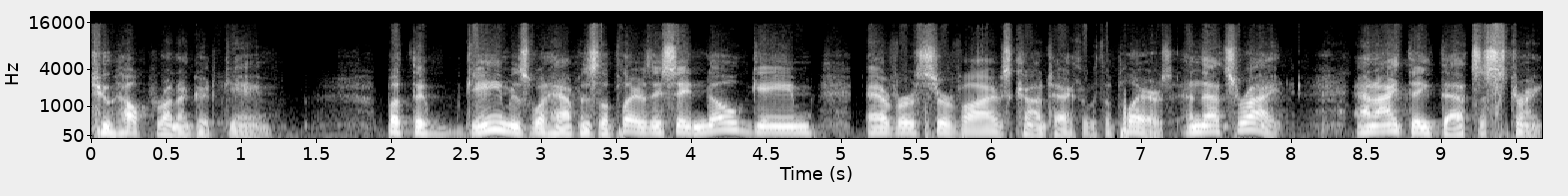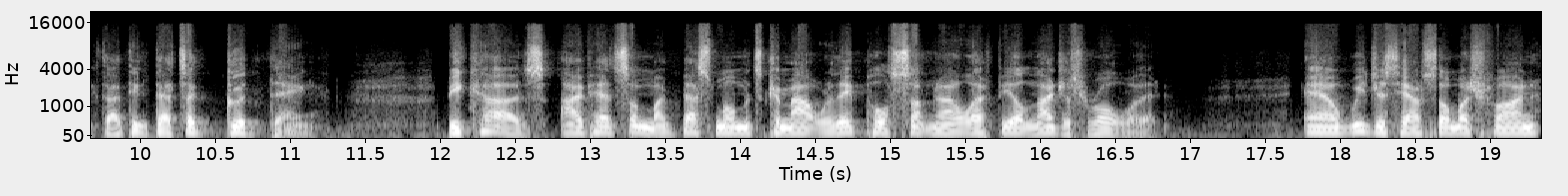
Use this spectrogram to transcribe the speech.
to help run a good game. But the game is what happens to the players. They say no game ever survives contact with the players. And that's right. And I think that's a strength. I think that's a good thing. Because I've had some of my best moments come out where they pull something out of left field and I just roll with it. And we just have so much fun.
